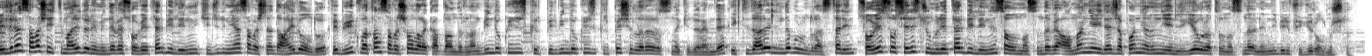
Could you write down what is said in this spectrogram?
Beliren savaş ihtimali döneminde ve Sovyetler Birliği'nin 2. Dünya Savaşı'na dahil olduğu ve Büyük Vatan Savaşı olarak adlandırılan 1941-1945 yılları arasındaki dönemde iktidarı elinde bulunduran Stalin, Sovyet Sosyalist Cumhuriyetler Birliği'nin savunmasında ve Almanya ile Japonya'nın yenilgiye uğratılmasında önemli bir figür olmuştu.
